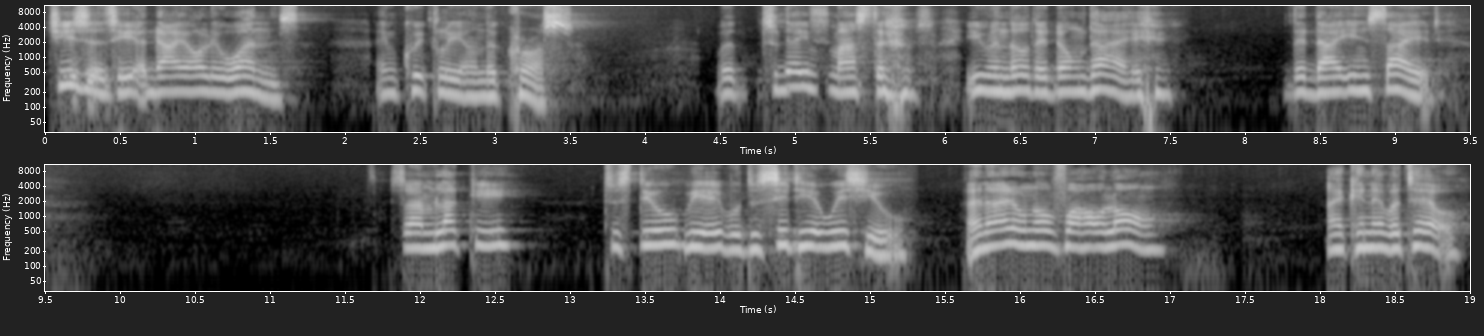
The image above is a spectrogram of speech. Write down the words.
Jesus, he died only once and quickly on the cross. But today's masters, even though they don't die, they die inside. So I'm lucky to still be able to sit here with you. And I don't know for how long. I can never tell.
